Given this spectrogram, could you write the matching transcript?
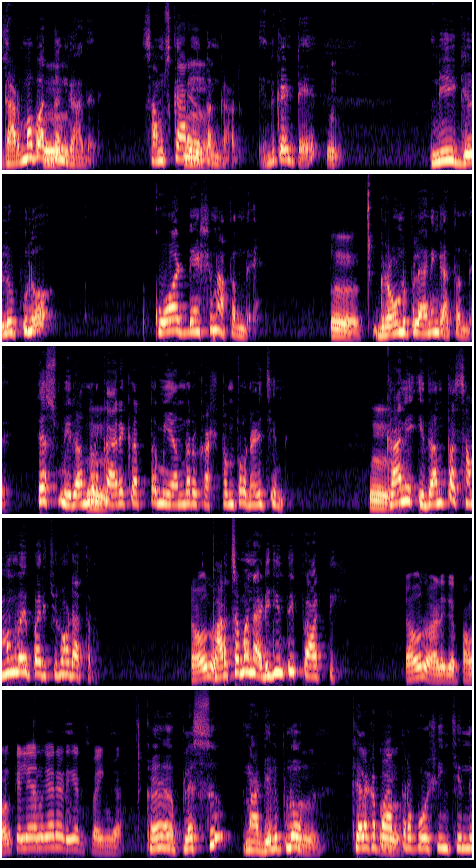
ధర్మబద్ధం కాదు అది సంస్కారయుతం కాదు. ఎందుకంటే నీ గెలుపులో కోఆర్డినేషన్ అతందే. గ్రౌండ్ ప్లానింగ్ అతందే. ఎస్ మీరందరూ కార్యకర్త మీ అందరూ కష్టంతో నడిచింది. కానీ ఇదంతా సమన్వయపరిచినోడు అతను. పరచమని అడిగింది పార్టీ. అవును అడిగారు పవన్ కళ్యాణ్ గారు అడిగారు స్వయంగా. ప్లస్ నా గెలుపులో కీలక పాత్ర పోషించింది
